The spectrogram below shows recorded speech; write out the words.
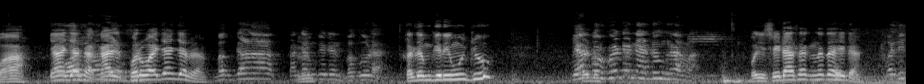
વાહ ક્યાં જતા કાલ ફરવા જતા બગદાણા કદમગીરી ભગોડા. કદમગીરી હું છું? ડુંગરામાં. પછી સીડા થાક નતા સીડા? પછી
